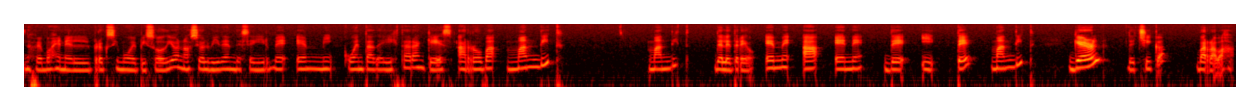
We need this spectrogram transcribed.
nos vemos en el próximo episodio. No se olviden de seguirme en mi cuenta de Instagram que es arroba mandit, mandit, deletreo, M-A-N-D-I-T, mandit, girl, de chica barra baja.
